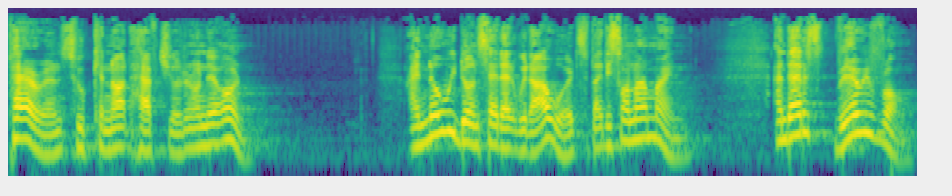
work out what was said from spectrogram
parents who cannot have children on their own. I know we don't say that with our words, but it's on our mind. And that is very wrong.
